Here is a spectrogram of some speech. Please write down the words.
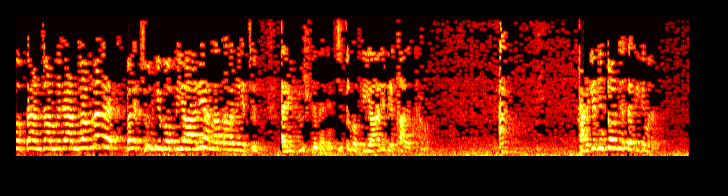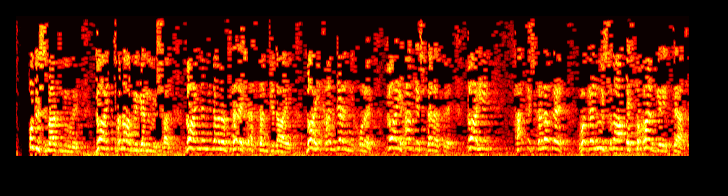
گفته انجام بده انجام نده. بله چون که گفتی یا علی اللہ تعالی میگه چیز علی دوش بده چی تو گفتی؟ یا علی دی کارت تمام. هرگز اینطور نیست دیگه من. خودش مظلومه. گاهی تناب بگلوش هست. گاهی نمی‌دانم سرش از سنجدائه گاهی خنجر می‌خوره. گاهی حقش طرفه. گاهی حقش طرفه. و گلوش را استخان گرفته است.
